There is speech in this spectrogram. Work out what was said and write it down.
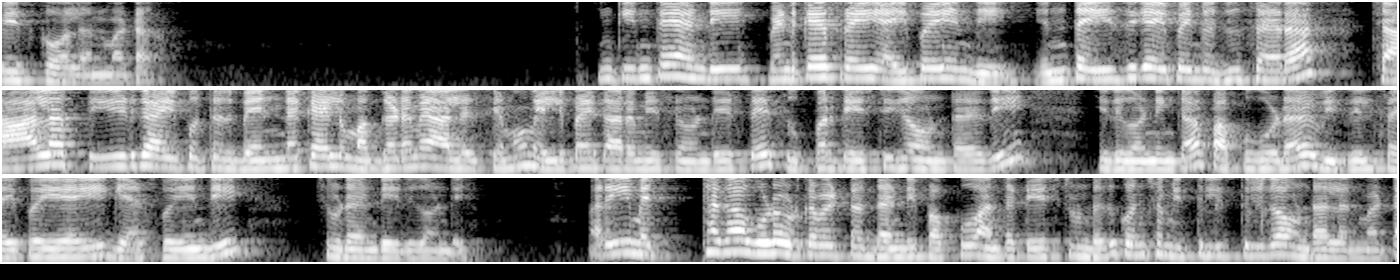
వేసుకోవాలన్నమాట. ఇంక ఇంతే అండి. బెండకాయ ఫ్రై అయిపోయింది. ఎంత ఈజీగా అయిపోయిందో చూసారా? చాలా స్పీడ్గా అయిపోతుంది. బెండకాయలు మగ్గడమే ఆలస్యము. వెల్లిపాయ కారం వేసి వండేస్తే సూపర్ టేస్టీగా ఉంటుంది. ఇదిగోండి ఇంకా పప్పు కూడా విజిల్స్ అయిపోయాయి గ్యాస్ పోయింది. చూడండి ఇదిగోండి. మరి మెత్తగా కూడా ఉడకబెట్టొద్దండి పప్పు అంత టేస్ట్ ఉండదు. కొంచెం ఇత్తులు ఇత్తులుగా ఉండాలన్నమాట.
